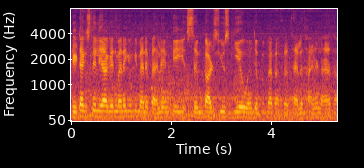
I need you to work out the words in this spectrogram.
डी टैक इसलिए लिया गया मैंने क्योंकि मैंने पहले इनकी सिम कार्ड्स यूज़ किए हुए हैं, जब भी मैं पहले थाईलैंड आया था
